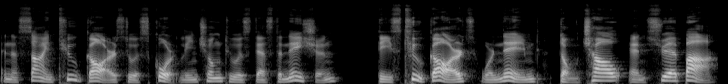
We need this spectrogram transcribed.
and assigned two guards to escort Lin Chong to his destination. These two guards were named Dong Chao and Xue Ba.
